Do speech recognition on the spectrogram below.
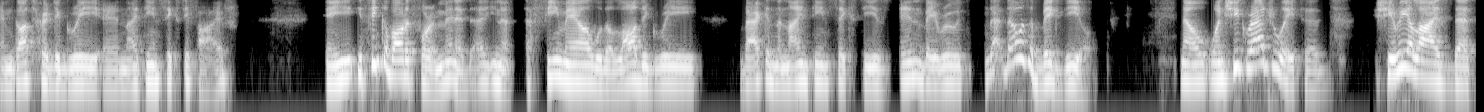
and got her degree in 1965. And you, you think about it for a minute, uh, you know, a female with a law degree back in the 1960s in Beirut, that, that was a big deal. Now, when she graduated, she realized that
